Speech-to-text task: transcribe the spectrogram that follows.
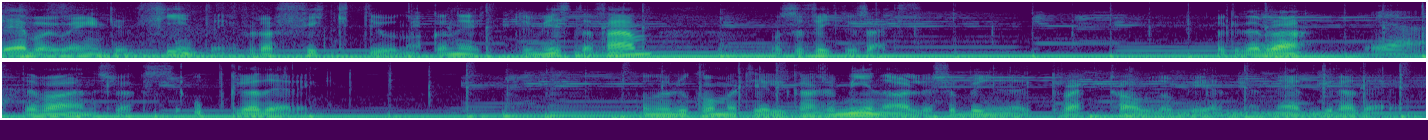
det var jo egentlig en fin ting, for da fikk du jo noe nytt. Du mista fem, og så fikk du seks. Var ikke det bra? Ja. Det var en slags oppgradering. Og når du kommer til kanskje min alder, så begynner det hvert tall å bli en nedgradering.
